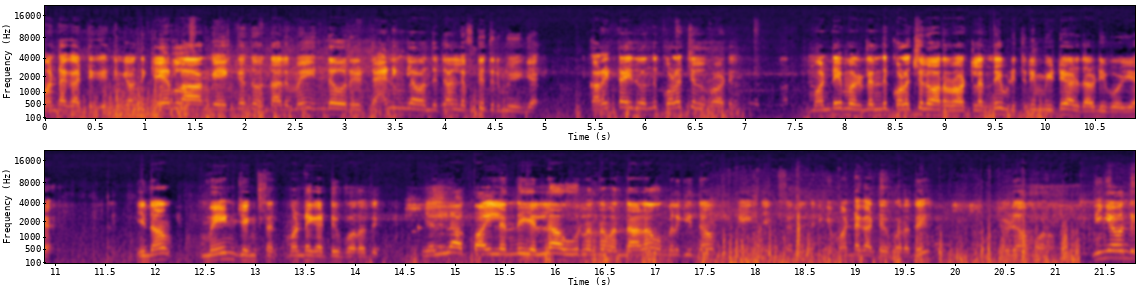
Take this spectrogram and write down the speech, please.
மண்டைக்காட்டுக்கு நீங்கள் வந்து கேரளா அங்கே எங்கேருந்து வந்தாலுமே இந்த ஒரு டேனிங்ல வந்துட்டு லெஃப்ட்டு திரும்புவீங்க. கரெக்டாக இது வந்து குளச்சல் ரோடு மண்டே மார்க்கெட்ல குளச்சல் வர ரோட்லேருந்து இப்படி திரும்பிட்டு அடுத்து அப்படி போய் இதுதான் மெயின் ஜங்ஷன் மண்டைக்காட்டுக்கு போகிறது எல்லா கோயிலேருந்து எல்லா ஊர்லேருந்து வந்தாலும் உங்களுக்கு இதுதான் மெயின் ஜங்ஷன்லேருந்து நீங்கள் மண்டைக்காட்டுக்கு போகிறது இப்படி தான் போகணும். நீங்க வந்து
